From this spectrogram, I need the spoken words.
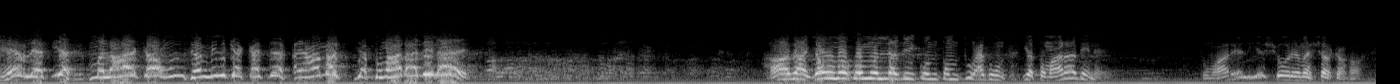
گھیر لیتی ہے، ملائکہ ان سے مل کے کہتے ہیں، قیامت یہ تمہارا دن ہے۔ ہاضا یوم کو ملزی کن تم تو یہ تمہارا دن ہے. تمہارے لیے شور محشر کہاں ہے؟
